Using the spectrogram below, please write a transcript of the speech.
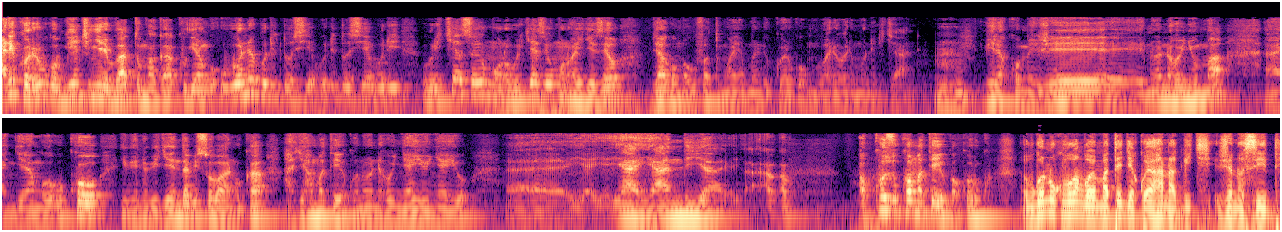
Ariko rero ubwo bwinshi nyine bwatumaga kugira ngo ubone buri dosiye buri dosiye buri buri kese y'umuntu buri kese y'umuntu wayigezeho byagomba gufata umwanya munini kubera ko umubare wari munini cyane Mhm. birakomeje eh, noneho nyuma eh, ngira ngo uko ibintu bigenda bisobanuka hajyaho amategeko noneho nyayo nyayo eh, ya- ya yandi akoze uko amategeko akorwa. Ubwo ni ukuvuga ngo ayo mategeko yahanaga iki? Jenoside.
